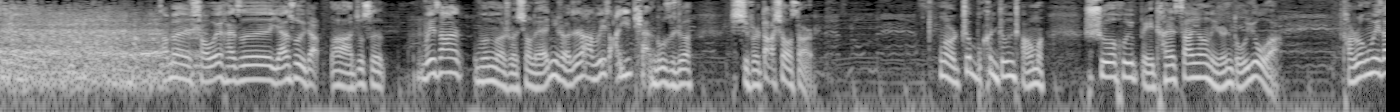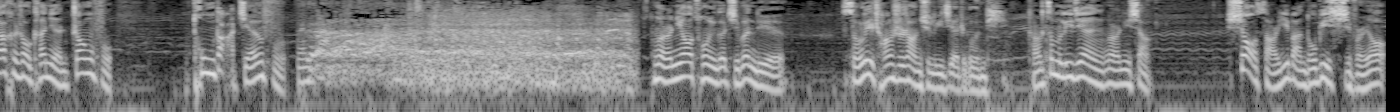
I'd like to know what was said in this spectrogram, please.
这个咱们稍微还是严肃一点啊。就是为啥问我说小雷，你说这咋为啥一天都是这媳妇儿打小三儿？我说这不很正常吗？社会百态啥样的人都有啊。他说为啥很少看见丈夫痛打奸夫？我说你要从一个基本的生理常识上去理解这个问题。他说怎么理解？我说你想，小三儿一般都比媳妇儿要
